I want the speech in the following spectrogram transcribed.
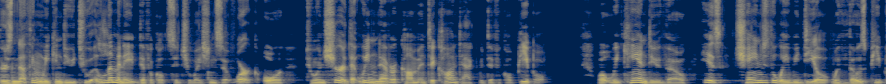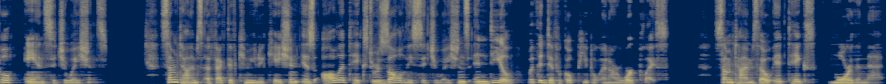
there's nothing we can do to eliminate difficult situations at work or to ensure that we never come into contact with difficult people. What we can do, though, is change the way we deal with those people and situations. Sometimes effective communication is all it takes to resolve these situations and deal with the difficult people in our workplace. Sometimes, though, it takes more than that.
